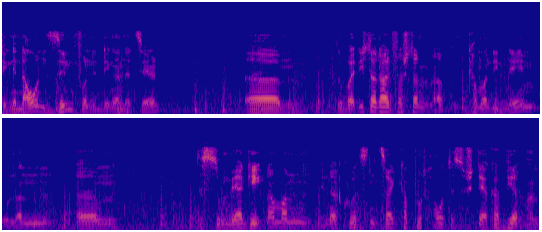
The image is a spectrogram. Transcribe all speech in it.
den genauen Sinn von den Dingern erzählen. Ähm, soweit ich das halt verstanden habe, kann man die nehmen und dann, ähm, desto mehr Gegner man in der kurzen Zeit kaputt haut, desto stärker wird man.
